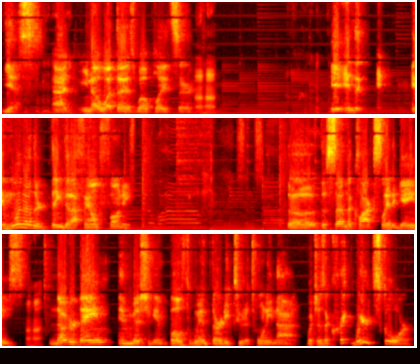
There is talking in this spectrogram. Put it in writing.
Yes, uh, you know what? That is well played, sir. Uh huh. And, and the and one other thing that I found funny, the the seven o'clock slate of games, Uh huh. Notre Dame and Michigan both win thirty two to twenty nine, which is a cra- weird score.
